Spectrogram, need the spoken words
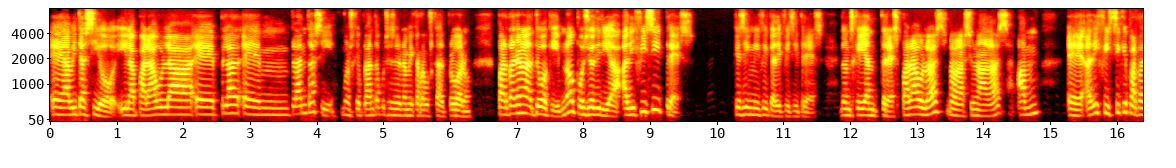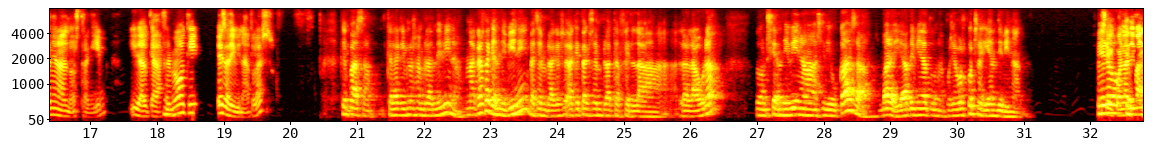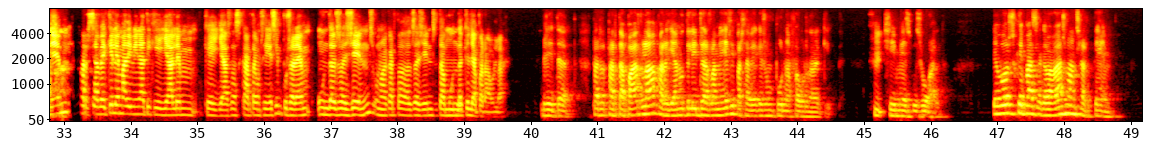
eh, habitació i la paraula eh, pla, eh, planta, sí. bueno, és que planta potser seria una mica rebuscat, però bueno, pertanyen al teu equip, no? Doncs pues jo diria edifici 3. Què significa edifici 3? Doncs que hi ha tres paraules relacionades amb eh, edifici que pertanyen al nostre equip. I el que ha de fer el meu equip és adivinar-les. Què passa? Que l'equip no sempre endivina. En el cas que endivini, per exemple, aquest exemple que ha fet la, la Laura, doncs si endivina, si diu casa, vale, ja ha adivinat una, doncs llavors pot seguir endivinant. Però, sí, quan l'adivinem, per saber que l'hem adivinat i que ja, que ja es descarta, com si diguéssim, posarem un dels agents, una carta dels agents damunt d'aquella paraula. Veritat. Per, per tapar-la, per ja no utilitzar-la més i per saber que és un punt a favor de l'equip. Mm. Així més visual. Llavors, què passa? Que a vegades no encertem.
